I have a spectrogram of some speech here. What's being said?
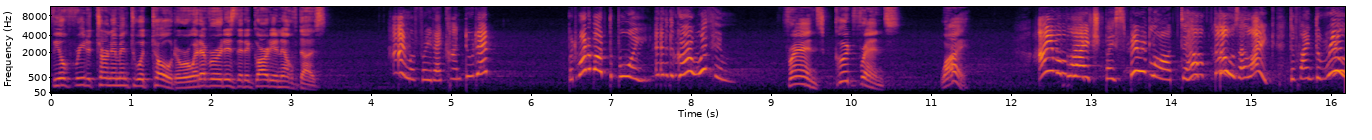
Feel free to turn him into a toad or whatever it is that a guardian elf does. I'm afraid I can't do that. But what about the boy and the girl with him? Friends, good friends. Why? I'm obliged by spirit law to help those I like to find the real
